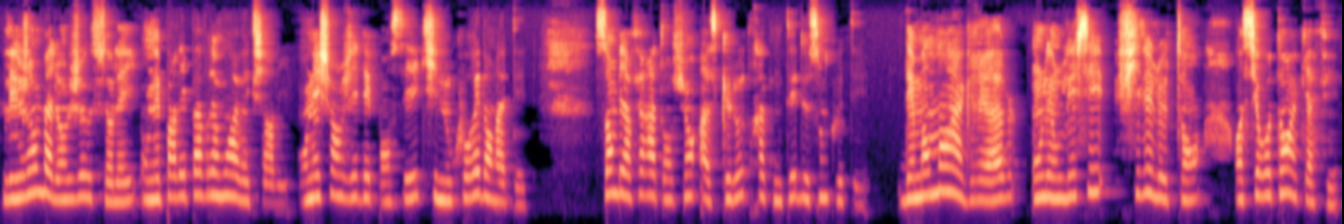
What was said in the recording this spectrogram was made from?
Les jambes allongées au soleil, on ne parlait pas vraiment avec Charlie. On échangeait des pensées qui nous couraient dans la tête, sans bien faire attention à ce que l'autre racontait de son côté. Des moments agréables, on les laissait filer le temps en sirotant un café.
